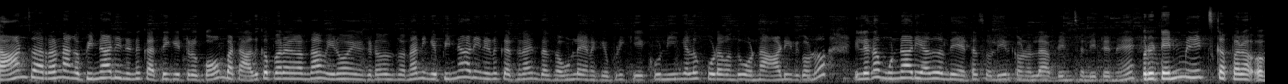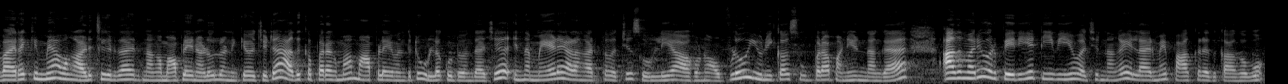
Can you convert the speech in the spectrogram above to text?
டான்ஸ் ஆடுறா நாங்கள் பின்னாடி நின்று கத்திக்கிட்டு இருக்கோம். பட் அதுக்கு பிறகு தான் வினோ எங்ககிட்ட வந்து சொன்னால் நீங்கள் பின்னாடி நின்று கத்துனா இந்த சவுண்டில் எனக்கு எப்படி கேட்கும் நீங்களும் கூட வந்து ஒன்று ஆடி இருக்கணும். இல்லைன்னா முன்னாடியாவது வந்து என்கிட்ட சொல்லியிருக்கணும்ல அப்படின்னு சொல்லிட்டுன்னு. ஒரு டென் மினிட்ஸ்க்கு அப்புறம் வரைக்குமே அவங்க அடிச்சுக்கிட்டு தான் இருந்தாங்க. மாப்பிள்ளையை நடுவில் நிற்க வச்சுட்டு அதுக்கப்புறமா மாப்பிள்ளையை வந்துட்டு உள்ளே கூட்டு வந்தாச்சு. இந்த மேடை அலங்காரத்தை வச்சு சொல்லியே ஆகணும். அவ்வளோ யூனிக்காக சூப்பராக பண்ணியிருந்தாங்க. அது மாதிரி ஒரு பெரிய டிவியும் வச்சுருந்தாங்க எல்லாருமே பார்க்குறதுக்காகவும்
